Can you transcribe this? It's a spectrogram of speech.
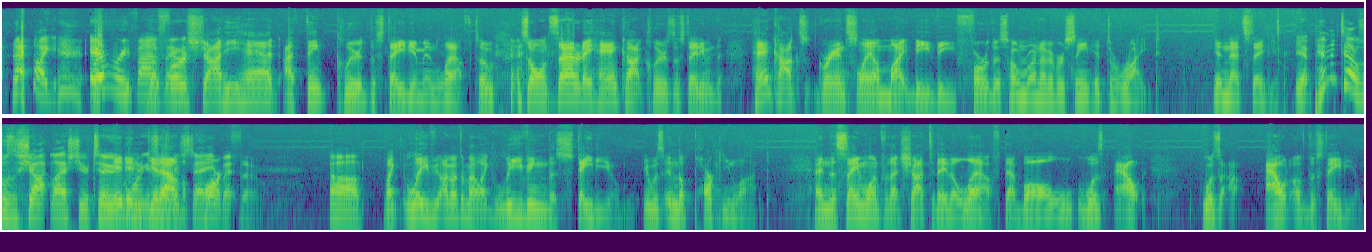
like every the five seconds. first shot he had, I think, cleared the stadium and left. So, so on Saturday, Hancock clears the stadium. Hancock's grand slam might be the furthest home run I've ever seen hit to right in that stadium. Yeah, Pimentel's was a shot last year too. It the didn't get out of the State, park but, though. Uh, Like leave, I'm talking about like leaving the stadium. It was in the parking lot, and the same one for that shot today to left. That ball was out, was out of the stadium.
